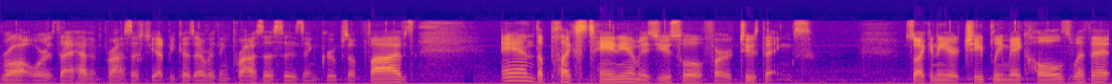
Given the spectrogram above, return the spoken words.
raw ores that I haven't processed yet because everything processes in groups of fives and the Plextanium is useful for two things. So I can either cheaply make hulls with it,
